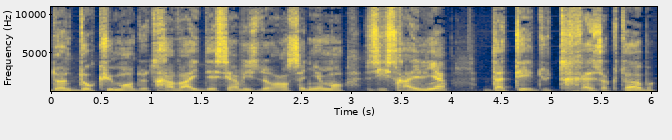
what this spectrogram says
d'un document de travail des services de renseignement israéliens daté du 13 octobre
